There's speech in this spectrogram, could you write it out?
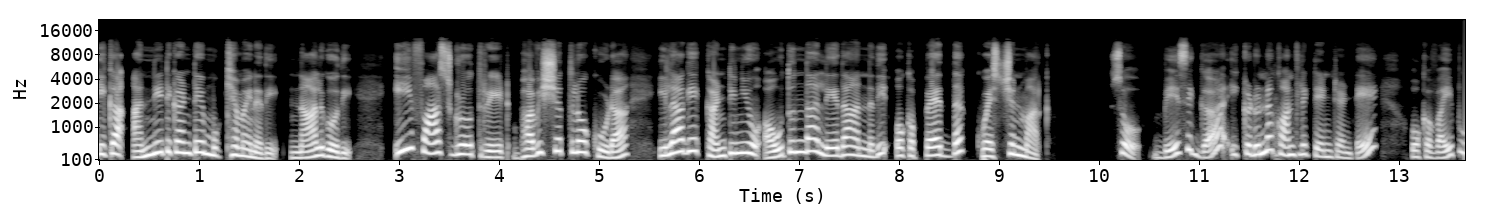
ఇక అన్నిటికంటే ముఖ్యమైనది నాలుగోది ఈ ఫాస్ట్ గ్రోత్ రేట్ భవిష్యత్తులో కూడా ఇలాగే కంటిన్యూ అవుతుందా లేదా అన్నది ఒక పెద్ద క్వశ్చన్ మార్క్. సో బేసిక్గా ఇక్కడున్న కాన్ఫ్లిక్ట్ ఏంటంటే ఒకవైపు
